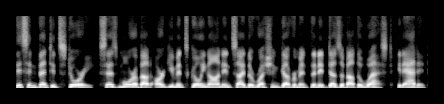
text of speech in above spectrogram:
This invented story, says more about arguments going on inside the Russian government than it does about the West, it added.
